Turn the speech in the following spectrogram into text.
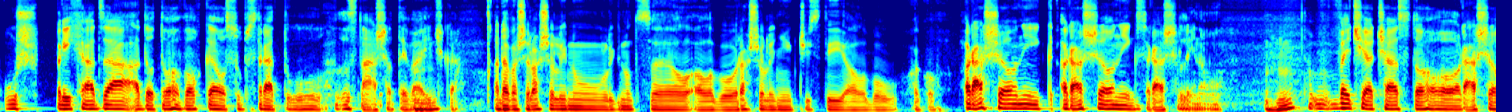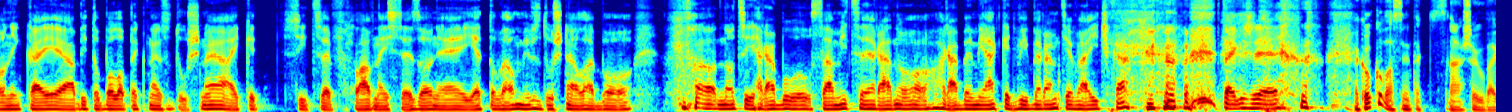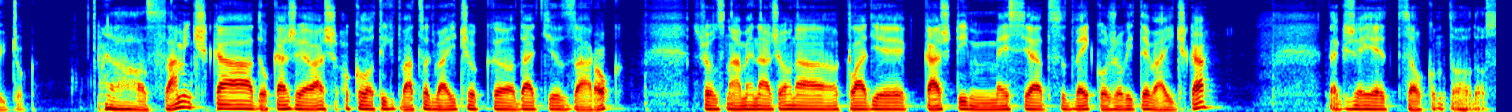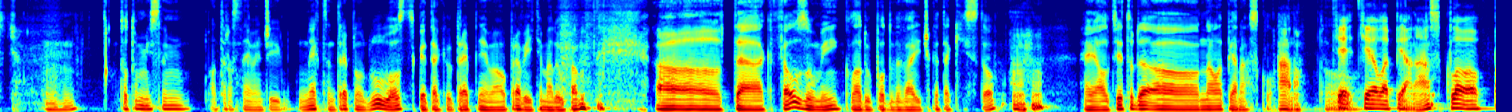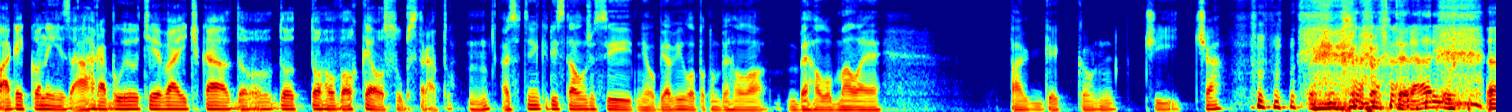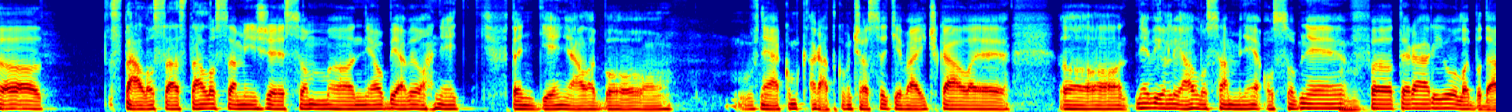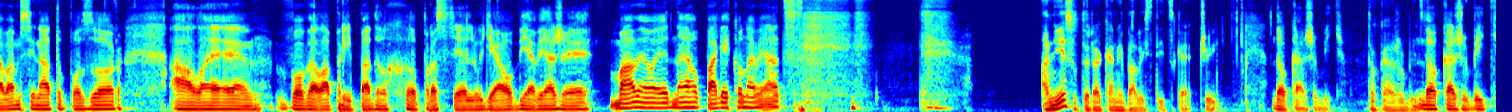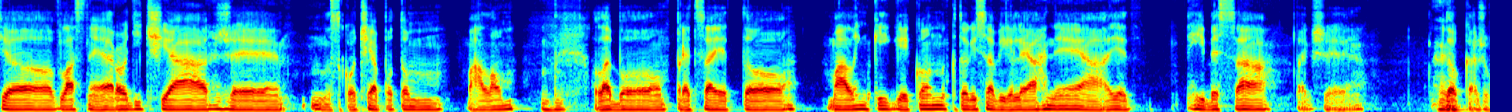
už prichádza a do toho veľkého substratu znáša tie vajíčka. A dávaš rašelinu, lignocel, alebo rašeliník čistý, alebo ako? Rašelník, rašelník s rašelinou. Uh-huh. Väčšia časť toho rašelníka je, aby to bolo pekné vzdušné, aj keď síce v hlavnej sezóne je to veľmi vzdušné, lebo v noci hrabú samice, ráno hrabem ja, keď vyberám tie vajíčka. Takže... A koľko vlastne tak snášajú vajíčok? Samička dokáže až okolo tých 20 vajíčok e, dať za rok, čo znamená, že ona kladie každý mesiac dve kožovité vajíčka. Takže je celkom toho dosť. Mm-hmm. Toto myslím, a teraz neviem, či nechcem trepnúť blbosť, keď takú trepnem a opravíte ma, dúfam. uh, tak felzumy kladú po dve vajíčka takisto. Uh-huh. Hej, ale tieto dá, uh, nalepia na sklo. Áno, to... tie, tie lepia na sklo, pagekony zahrabujú tie vajíčka do, do toho vlhkého substrátu. Uh-huh. Aj sa ti niekedy stalo, že si neobjavil a potom behala, behalo malé pagekončíča v teráriu? Uh, stalo sa, stalo sa mi, že som neobjavil hneď v ten deň alebo v nejakom krátkom čase tie vajíčka, ale Uh, nevyliahlo sa mne osobne mm. v teráriu, lebo dávam si na to pozor, ale vo veľa prípadoch proste ľudia objavia, že máme o jedného pagekona viac. A nie sú teda kanibalistické, či? Dokážu byť. Dokážu byť. Dokážu byť uh, vlastne rodičia, že hm, skočia potom malom, mm-hmm. lebo predsa je to malinký gekon, ktorý sa vyliahne a je, hýbe sa, takže Hej. dokážu.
